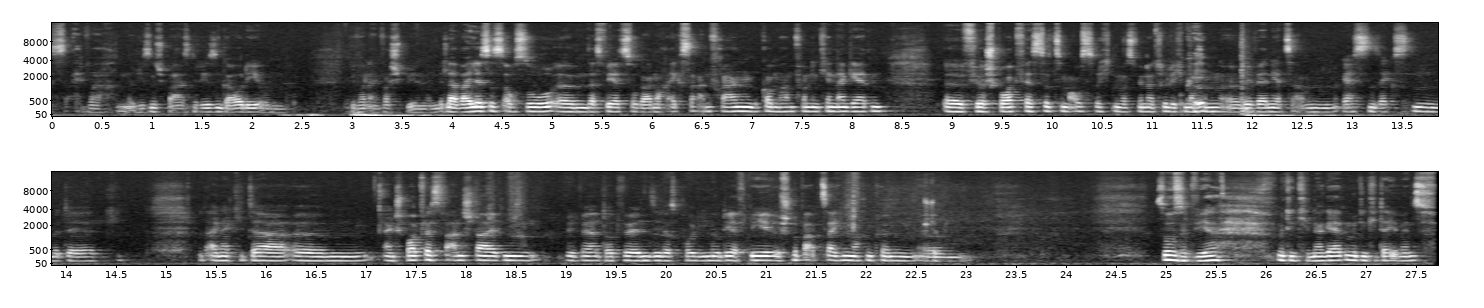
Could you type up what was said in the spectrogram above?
es ist einfach ein Riesenspaß, ein Riesengaudi und die wollen einfach spielen. Und mittlerweile ist es auch so, ähm, dass wir jetzt sogar noch extra Anfragen bekommen haben von den Kindergärten für Sportfeste zum Ausrichten, was wir natürlich Okay. machen. Äh, Wir werden jetzt am 1.6. mit der mit einer Kita ähm, ein Sportfest veranstalten. Werden, dort werden sie das Paulino DFB Schnupperabzeichen machen können. Ähm, so sind wir mit den Kindergärten, mit den Kita-Events.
